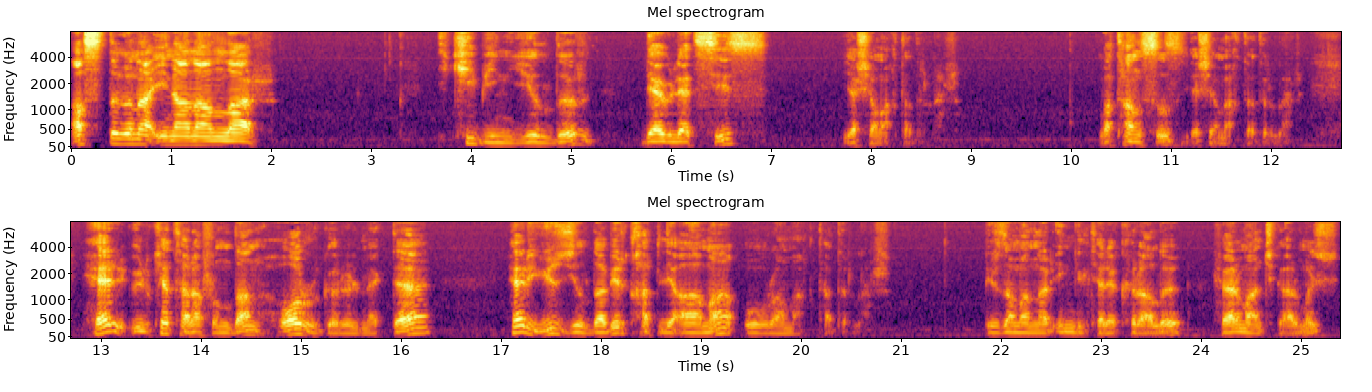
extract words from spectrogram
astığına inananlar, 2000 yıldır devletsiz yaşamaktadırlar. Vatansız yaşamaktadırlar. Her ülke tarafından hor görülmekte, her yüzyılda bir katliama uğramaktadırlar. Bir zamanlar İngiltere kralı ferman çıkarmış,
